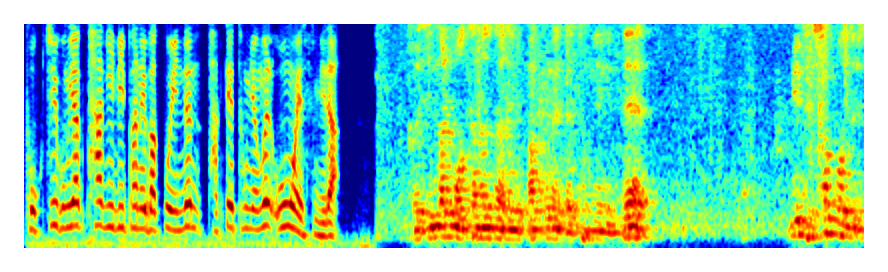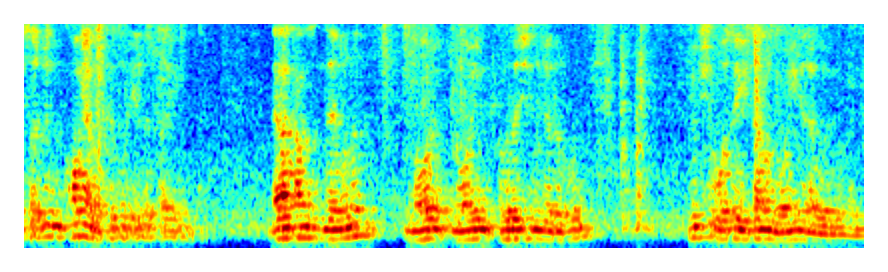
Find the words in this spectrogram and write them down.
복지 공약 파기 비판을 받고 있는 박 대통령을 옹호했습니다. 거짓말 못하는 사람이 박근혜 대통령인데 밑에 참모들이 써준 공약을 그대로 읽었다 이겁니다. 내가 당선되면은 노인, 노인 어르신 여러분 65세 이상은 노인이라고 그러거든요.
